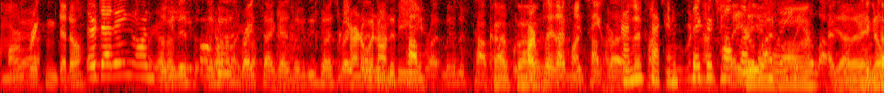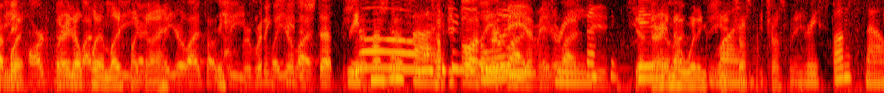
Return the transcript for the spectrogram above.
I'm yeah. breaking deado. They're deading on. Look at this. Look at this right side, guys. Look at these right side. We're trying to win on B. Look at this top right. Hard play left on C. Ten seconds. Take top left. Yeah, there ain't no point. There ain't no point in life, my guy. Play. We're winning C. Respawns in five. Some people on B. I mean, three, two, one. Yeah, there ain't no winning C. Trust me. Trust me. Response now.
